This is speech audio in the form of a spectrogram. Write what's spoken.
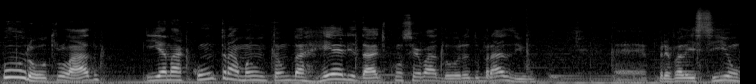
Por outro lado, ia na contramão então da realidade conservadora do Brasil. É, prevaleciam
